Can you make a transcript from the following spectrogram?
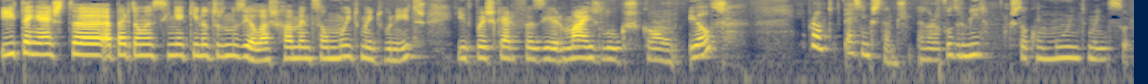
E tem esta... Apertam assim aqui no tornozelo. Acho que realmente são muito, muito bonitos. E depois quero fazer mais looks com eles. E pronto, é assim que estamos. Agora vou dormir, porque estou com muito, muito sono.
